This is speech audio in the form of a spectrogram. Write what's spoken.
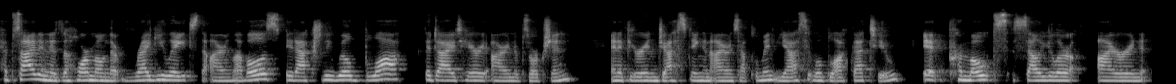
hepcidin is the hormone that regulates the iron levels. It actually will block the dietary iron absorption. And if you're ingesting an iron supplement, yes, it will block that too. It promotes cellular iron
